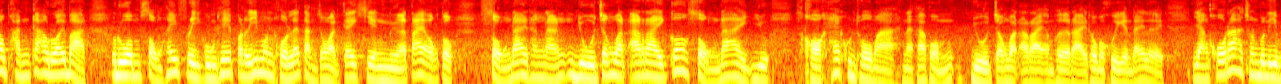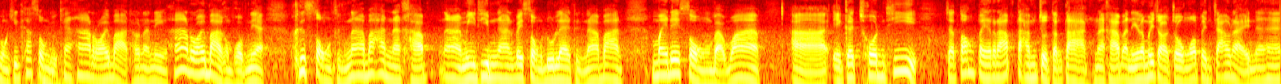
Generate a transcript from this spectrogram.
69,900 บาท รวมส่งให้ฟรีกรุงเทพปริมณฑลและต่างจังหวัดใกล้เคียงเหนือใต้ออกตก ส่งได้ทั้งนั้น อยู่จังหวัดอะไรก็ส่งได้อยู่ขอแค่คุณโทรมานะครับผมอยู่จังหวัดอะไรอำเภออะไรโทรมาคุยกันได้เลย อย่างโคราชชลบุรีผมคิดค่าส่งอยู่แค่ 500 บาทเท่านั้นเอง 500 บาทของผมเนี่ยคือส่งถึงหน้าบ้านนะครับมีทีมงานไปส่งดูแลถึงหน้าบ้าน ไม่ได้ส่งแบบว่าอ่าเอกชนที่จะต้องไปรับตามจุดต่างๆนะครับอันนี้เราไม่เจาะจงว่าเป็นเจ้าไหนนะฮะ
